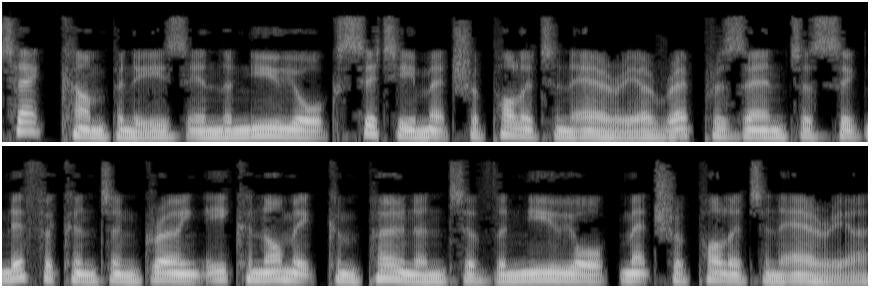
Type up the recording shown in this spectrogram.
Tech companies in the New York City metropolitan area represent a significant and growing economic component of the New York metropolitan area,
